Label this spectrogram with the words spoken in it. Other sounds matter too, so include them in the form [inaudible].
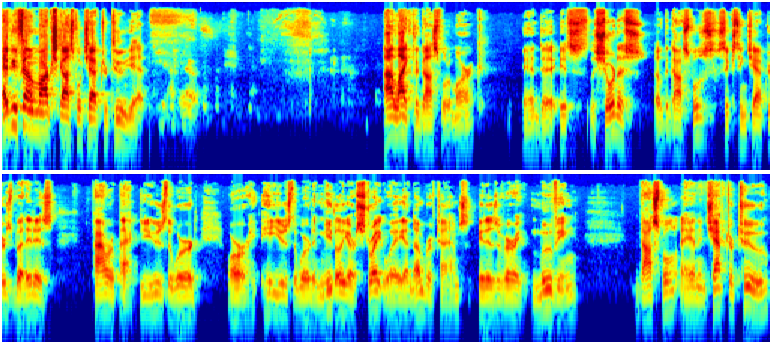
Have you found Mark's Gospel, chapter 2 yet? Yes. I like the Gospel of Mark, and uh, it's the shortest of the Gospels, 16 chapters, but it is power packed. You use the word, or he used the word immediately or straightway a number of times. It is a very moving Gospel. And in chapter 2,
